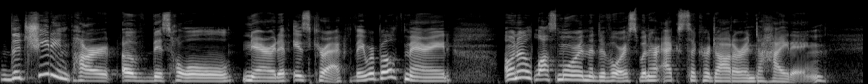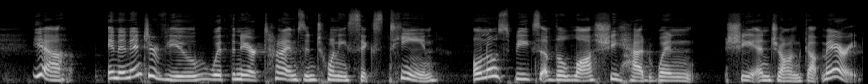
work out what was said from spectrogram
The cheating part of this whole narrative is correct. They were both married. Ono lost more in the divorce when her ex took her daughter into hiding. Yeah. In an interview with the New York Times in 2016, Ono speaks of the loss she had when she and John got married.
